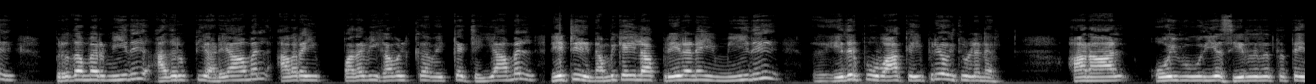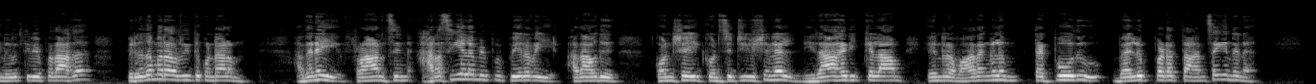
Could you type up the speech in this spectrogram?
பிரதமர் மீது அதிருப்தி அடையாமல் அவரை பதவி கவிழ்க்க வைக்க செய்யாமல் நேற்று நம்பிக்கையில்லா பிரேரணை மீது எதிர்ப்பு வாக்கை பிரயோகித்துள்ளனர். ஆனால் ஓய்வூதிய சீர்திருத்தத்தை நிறுத்தி வைப்பதாக பிரதமர் அறிவித்துக் கொண்டாலும் அதனை பிரான்சின் அரசியலமைப்பு பேரவை அதாவது கொன்சை கான்ஸ்டிடியூஷனல் நிராகரிக்கலாம் என்ற வாதங்களும் தற்போது வலுப்படத்தான் செய்கின்றன.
